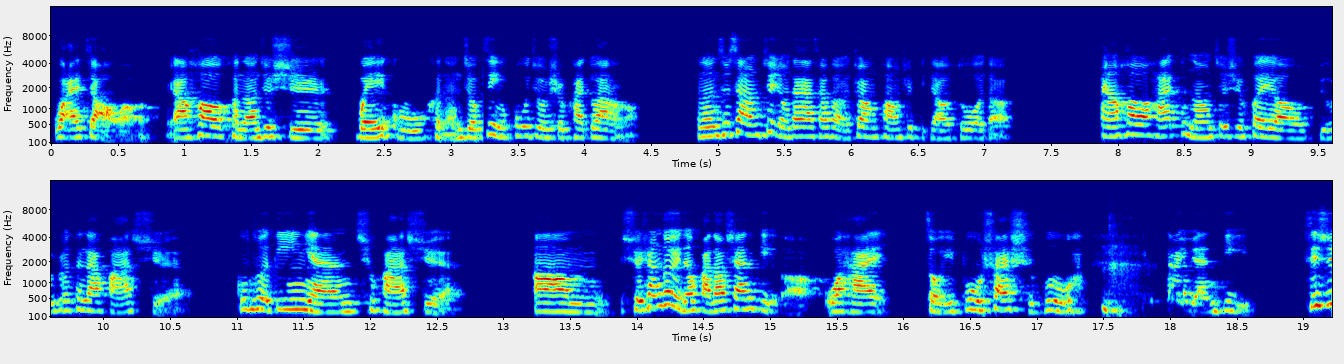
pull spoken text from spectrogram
崴脚了，然后可能就是尾骨可能就近乎就是快断了，可能就像这种大大小小的状况是比较多的。然后还可能就是会有，比如说现在滑雪，工作第一年去滑雪，嗯，学生都已经滑到山底了，我还走一步摔十步 在原地。其实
